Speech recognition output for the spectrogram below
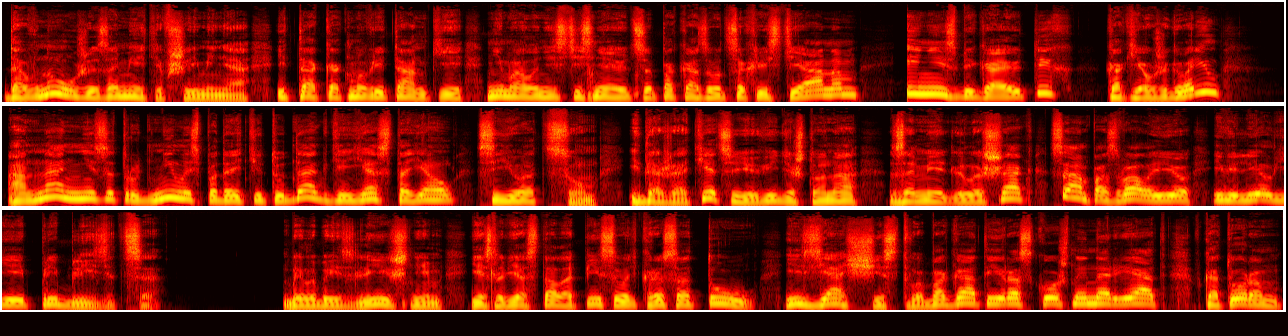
давно уже заметившая меня, и так как мавританки немало не стесняются показываться христианам и не избегают их, как я уже говорил, она не затруднилась подойти туда, где я стоял с ее отцом, и даже отец ее, видя, что она замедлила шаг, сам позвал ее и велел ей приблизиться. Было бы излишним, если бы я стал описывать красоту, изящество, богатый и роскошный наряд, в котором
